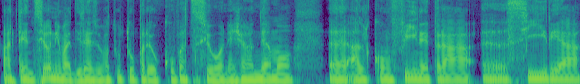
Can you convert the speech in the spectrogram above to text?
attenzioni ma direi soprattutto preoccupazioni. Cioè andiamo eh, al confine tra eh, Siria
